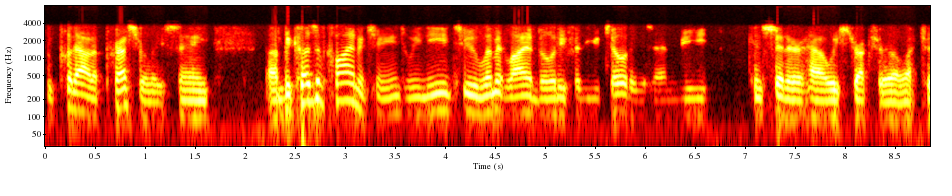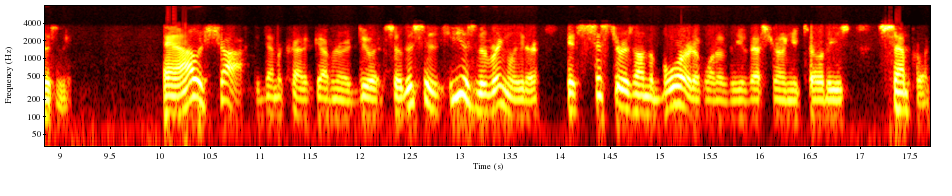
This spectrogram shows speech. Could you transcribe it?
who put out a press release saying, uh, because of climate change, we need to limit liability for the utilities and reconsider how we structure electricity. And I was shocked the Democratic governor would do it. So this is he is the ringleader. His sister is on the board of one of the investor-owned utilities, Sempra.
